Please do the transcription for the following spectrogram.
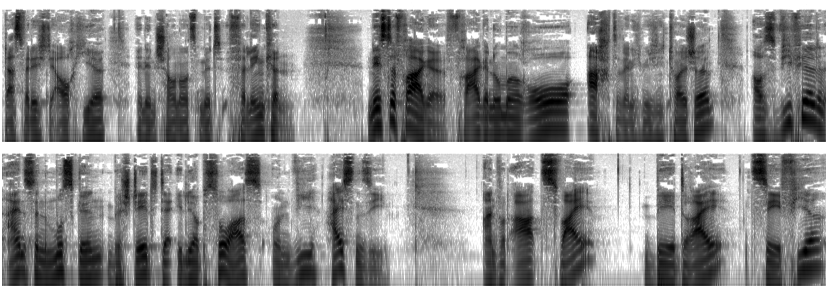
Das werde ich dir auch hier in den Shownotes mit verlinken. Nächste Frage, Frage Nummer 8, wenn ich mich nicht täusche. Aus wie vielen einzelnen Muskeln besteht der Iliopsoas und wie heißen sie? Antwort A 2, B 3, C 4,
